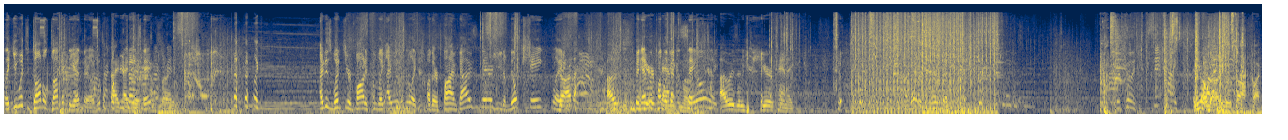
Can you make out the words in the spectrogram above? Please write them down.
Like you went to Donald Duck at the end there. Like what the fuck I, are you I trying did. to say? I'm sorry. like I just went to your body from like I was into like are there five guys in there? Do you need a milkshake? Like No, I, I was just in Banana pure Republic panic at the mode. sale? Like I was in pure panic. You're good. Sit tight. And you Oh, know God. I Oh, fuck.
